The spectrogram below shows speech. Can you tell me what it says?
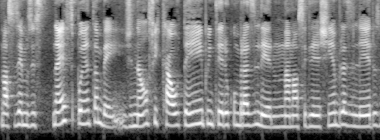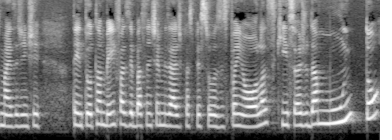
Nós fizemos isso na Espanha também, de não ficar o tempo inteiro com brasileiro. Na nossa igreja tinha brasileiros, mas a gente tentou também fazer bastante amizade com as pessoas espanholas, que isso ajuda muito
